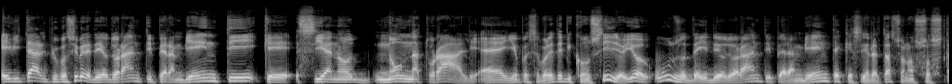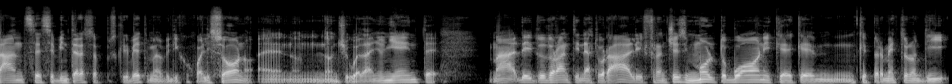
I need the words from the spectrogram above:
evitare il più possibile deodoranti per ambienti che siano non naturali. Eh? Io poi se volete vi consiglio, io uso dei deodoranti per ambiente che in realtà sono sostanze, se vi interessa scrivetemelo, vi dico quali sono, eh? non, non ci guadagno niente ma dei deodoranti naturali, francesi molto buoni che, che, che, permettono di,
